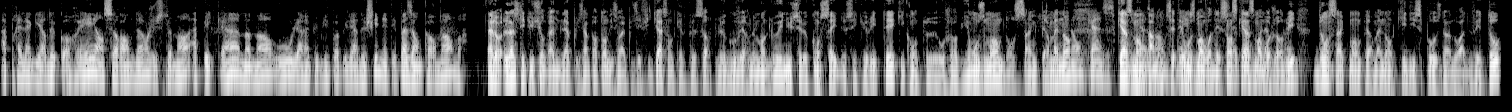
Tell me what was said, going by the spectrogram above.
après la guerre de Corée en se rendant justement à Pékin, un moment où la République populaire de Chine n'était pas encore membre alors l'institution quand même la plus importante, disons la plus efficace en quelque sorte, le gouvernement de l'ONU, c'est le Conseil de sécurité qui compte euh, aujourd'hui 11 membres, dont 5 permanents. Non, 15. 15 membres, pardon. C'était 11 membres au naissance, 15 membres aujourd'hui, dont 5 membres permanents qui disposent d'un droit de veto.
